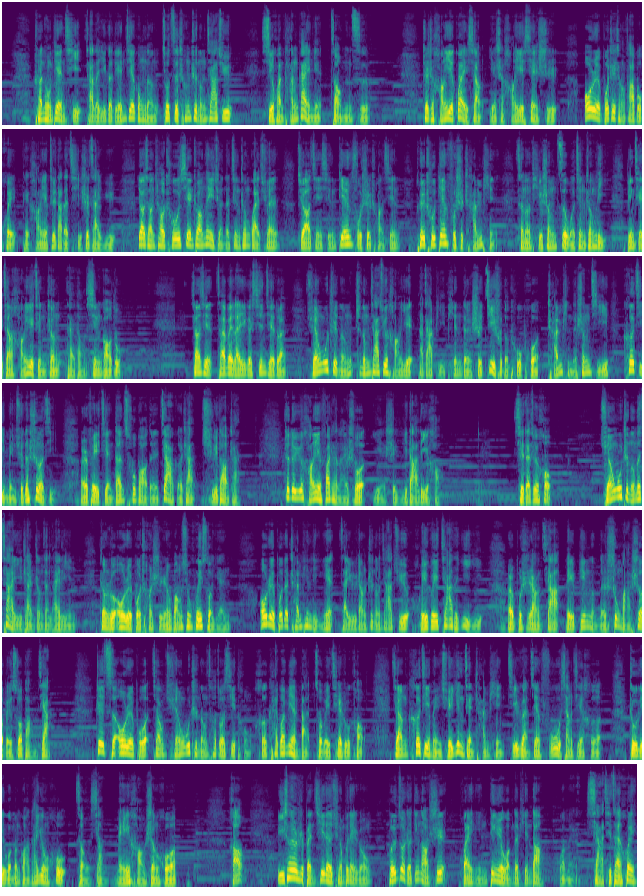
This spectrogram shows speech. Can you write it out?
传统电器加了一个连接功能就自称智能家居，喜欢谈概念、造名词。这是行业怪象，也是行业现实。欧瑞博这场发布会给行业最大的启示在于，要想跳出现状内卷的竞争怪圈，就要进行颠覆式创新，推出颠覆式产品，才能提升自我竞争力，并且将行业竞争带到新高度。相信在未来一个新阶段，全屋智能智能家居行业，大家比拼的是技术的突破、产品的升级、科技美学的设计，而非简单粗暴的价格战、渠道战。这对于行业发展来说，也是一大利好。写在最后。全屋智能的下一站正在来临。正如欧瑞博创始人王雄辉所言，欧瑞博的产品理念在于让智能家居回归家的意义，而不是让家被冰冷的数码设备所绑架。这次欧瑞博将全屋智能操作系统和开关面板作为切入口，将科技美学硬件产品及软件服务相结合，助力我们广大用户走向美好生活。好，以上就是本期的全部内容。本文作者丁老师，欢迎您订阅我们的频道，我们下期再会。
